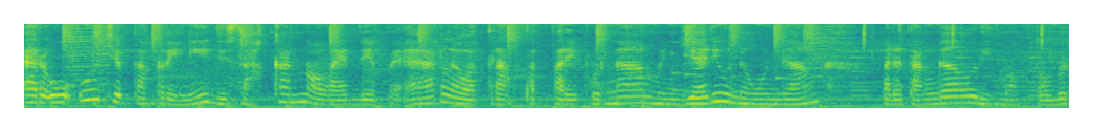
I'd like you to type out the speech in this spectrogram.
RUU Ciptaker ini disahkan oleh DPR lewat rapat paripurna menjadi undang-undang pada tanggal 5 Oktober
